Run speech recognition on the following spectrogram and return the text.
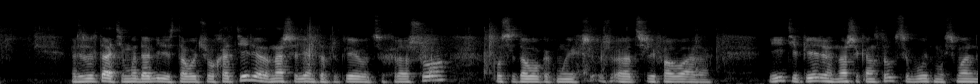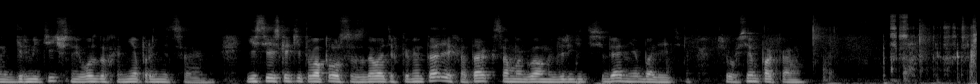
результате мы добились того, чего хотели. Наши ленты приклеиваются хорошо, после того, как мы их отшлифовали. И теперь наша конструкция будет максимально герметичной и воздухонепроницаемой. Если есть какие-то вопросы, задавайте в комментариях. А так, самое главное, берегите себя, не болейте. Все, всем пока.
